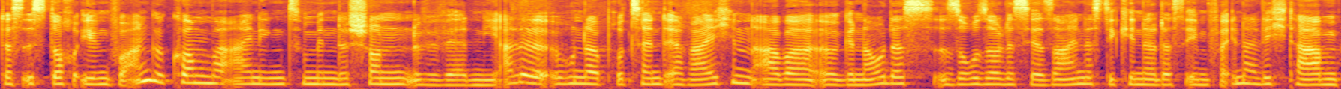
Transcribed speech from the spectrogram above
das ist doch irgendwo angekommen, bei einigen zumindest schon. Wir werden nie alle 100 Prozent erreichen, aber äh, genau das, so soll es ja sein, dass die Kinder das eben verinnerlicht haben.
